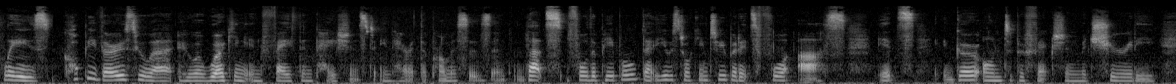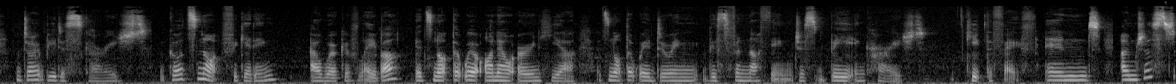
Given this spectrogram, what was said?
Please copy those who are who are working in faith and patience to inherit the promises. And that's for the people that he was talking to, but it's for us. It's go on to perfection, maturity. Don't be discouraged. God's not forgetting our work of labor. It's not that we're on our own here. It's not that we're doing this for nothing. Just be encouraged keep the faith. And I'm just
